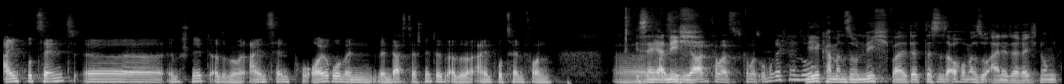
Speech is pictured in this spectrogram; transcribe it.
ein Prozent äh, im Schnitt, also wenn man ein Cent pro Euro, wenn, wenn das der Schnitt ist, also ein Prozent von äh, ist er ja nicht. Milliarden, kann man es kann man's umrechnen so? Nee, kann man so nicht, weil das, das ist auch immer so eine der Rechnungen.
